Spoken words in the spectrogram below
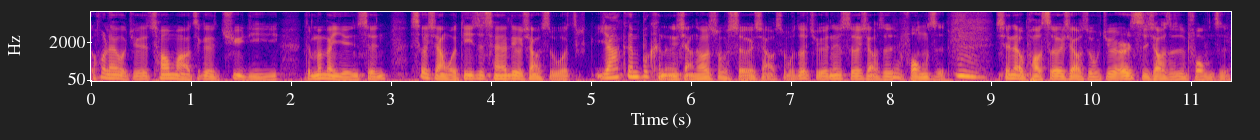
后来我觉得超马这个距离的慢慢延伸。设想我第一次参加六小时，我压根不可能想到说十二小时，我都觉得那十二小时是疯子。嗯，现在我跑十二小时，我觉得二十小时是疯子。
